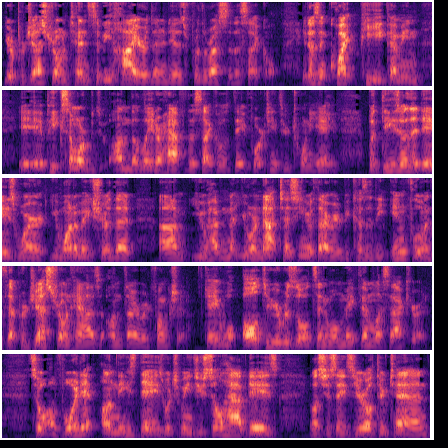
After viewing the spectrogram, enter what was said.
your progesterone tends to be higher than it is for the rest of the cycle. It doesn't quite peak. I mean, it, it peaks somewhere on the later half of the cycle, day 14 through 28. But these are the days where you want to make sure that um, you have not, you are not testing your thyroid because of the influence that progesterone has on thyroid function. Okay, it will alter your results and it will make them less accurate. So avoid it on these days, which means you still have days let's just say 0 through 10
